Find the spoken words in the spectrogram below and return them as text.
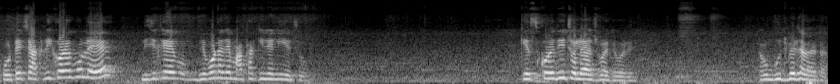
কোর্টে চাকরি করে বলে নিজেকে ভেবো না যে মাথা কিনে নিয়েছো। কেস করে দিয়ে চলে আসব একেবারে। এখন বুঝবে খেলাটা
